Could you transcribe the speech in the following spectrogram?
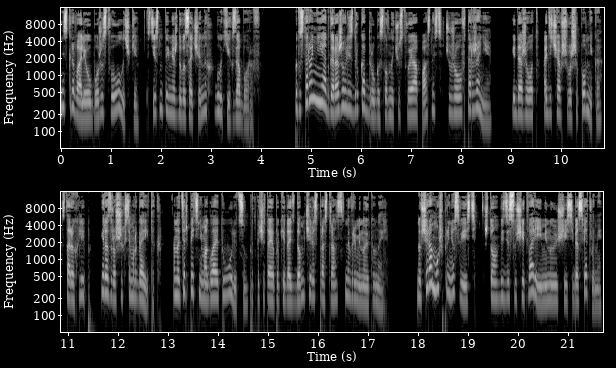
не скрывали убожество улочки, стиснутой между высоченных глухих заборов. Потусторонние отгораживались друг от друга, словно чувствуя опасность чужого вторжения, и даже от одичавшего шиповника, старых лип и разросшихся маргариток. Она терпеть не могла эту улицу, предпочитая покидать дом через пространственно-временной туннель. Но вчера муж принес весть, что вездесущие твари, именующие себя светлыми,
